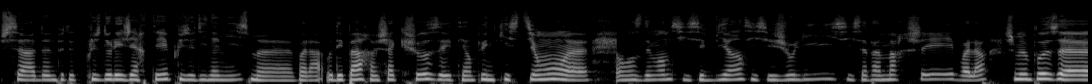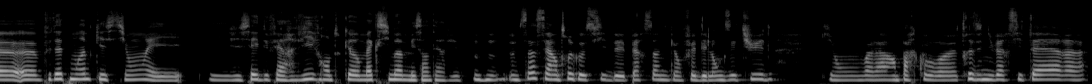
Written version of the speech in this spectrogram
ça donne peut-être plus de légèreté, plus de dynamisme. Euh, voilà, au départ, chaque chose était un peu une question. Euh, on se demande si c'est bien, si c'est joli, si ça va marcher. Voilà, je me pose peut-être moins de questions et, j'essaye de faire vivre en tout cas au maximum mes interviews. Mhm. Ça, c'est un truc aussi des personnes qui ont fait des longues études, qui ont voilà un parcours très universitaire,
